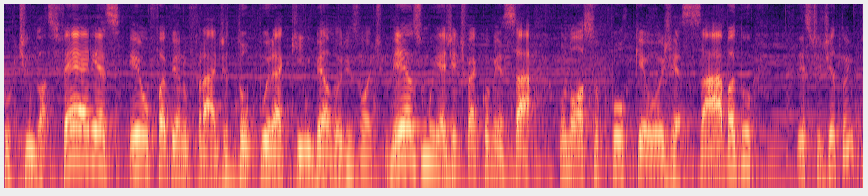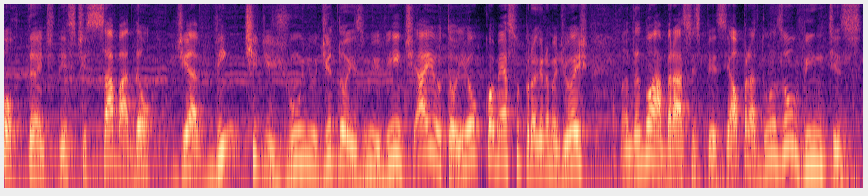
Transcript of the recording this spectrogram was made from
curtindo as férias. Eu, Fabiano Frade, tô por aqui em Belo Horizonte mesmo e a gente vai começar o nosso Porque Hoje é Sábado, deste dia tão importante, deste sabadão, dia 20 de junho de 2020. Ailton, e eu começo o programa de hoje mandando um abraço especial para duas ouvintes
